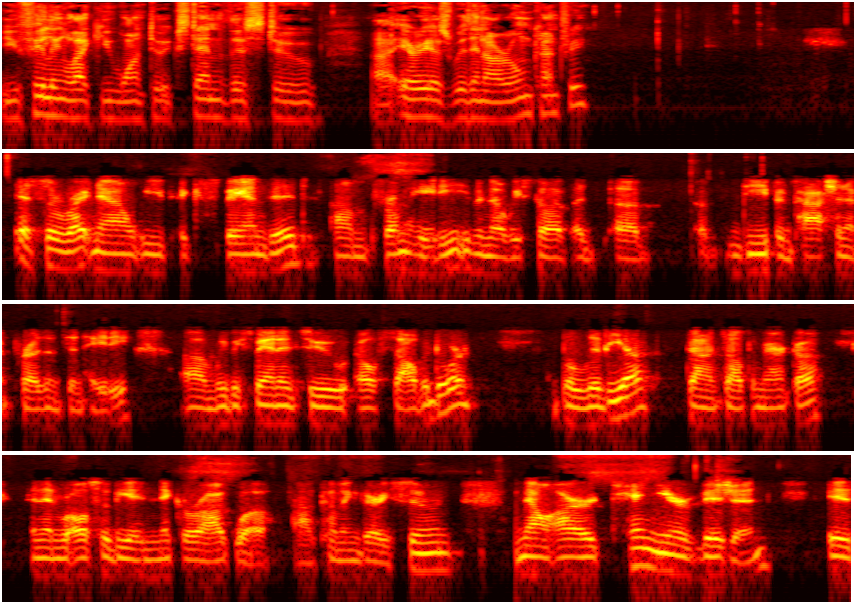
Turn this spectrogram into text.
are you feeling like you want to extend this to uh, areas within our own country? Yeah, so right now we've expanded um, from Haiti, even though we still have a, a, a deep and passionate presence in Haiti. Um, we've expanded to El Salvador, Bolivia, down in South America, and then we'll also be in Nicaragua uh, coming very soon. Now, our 10 year vision is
